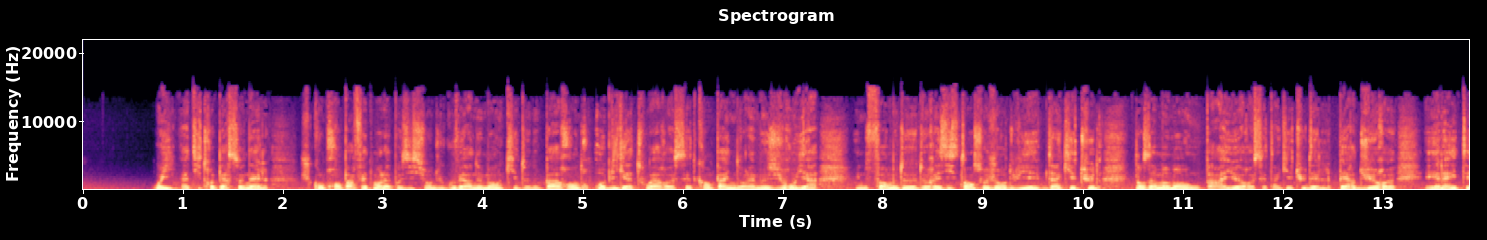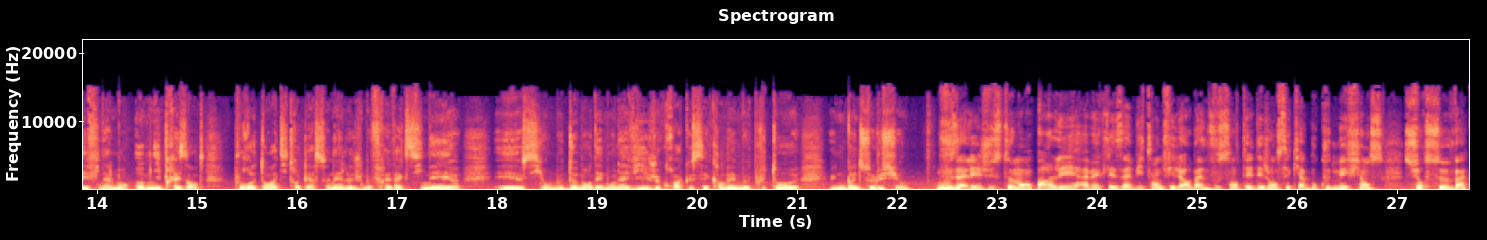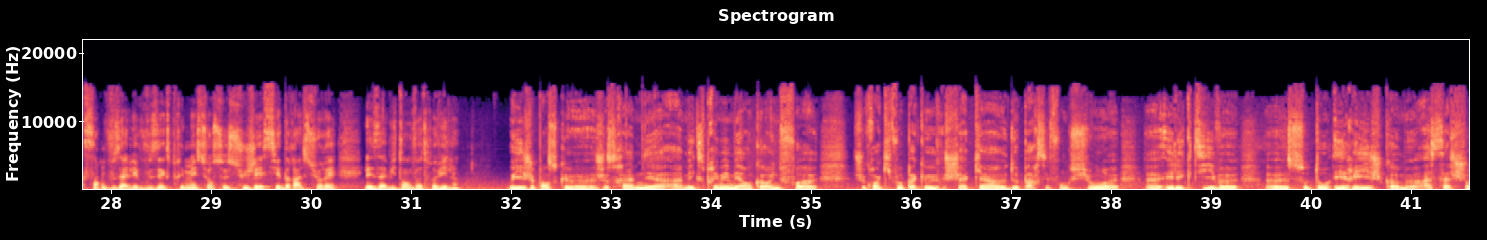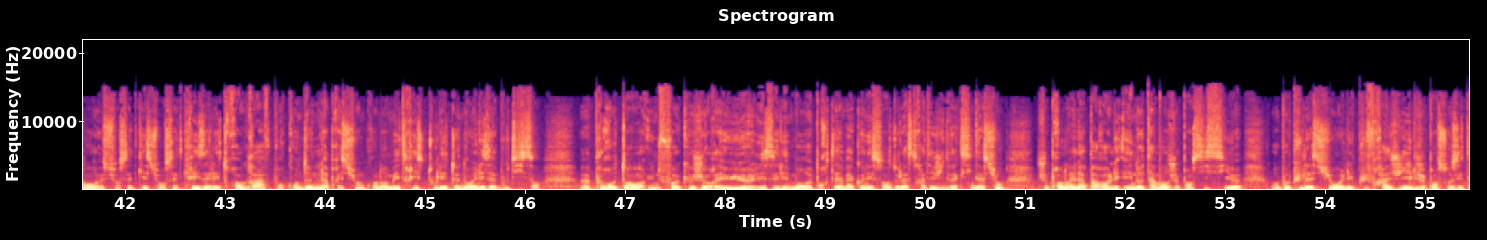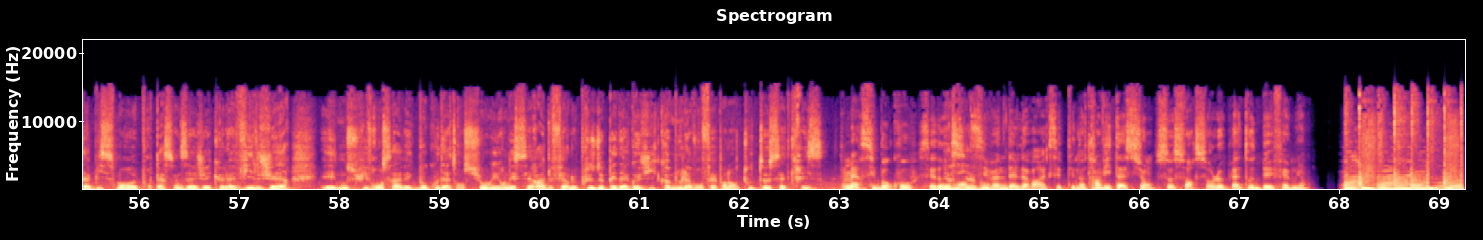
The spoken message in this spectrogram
Oui, à titre personnel, je comprends parfaitement la position du gouvernement qui est de ne pas rendre obligatoire euh, cette campagne dans la mesure où il y a une forme de, résistance aujourd'hui et d'inquiétude, dans un moment où par ailleurs cette inquiétude elle perdure euh, et elle a été finalement omniprésente. Pour autant, à titre personnel, je me ferai vacciner euh, et si on me demandait mon avis, je crois que c'est quand même plutôt une bonne solution. Vous allez justement parler avec les habitants de Villeurbanne. Vous sentez déjà, on sait qu'il y a beaucoup de méfiance sur ce vaccin. Vous allez vous exprimer sur ce sujet, essayer de rassurer les habitants de votre ville? Oui, je pense que je serai amené à, m'exprimer, mais encore une fois, je crois qu'il ne faut pas que chacun, de par ses fonctions euh, électives, euh, s'auto-érige comme un sachant sur cette question. Cette crise, elle est trop grave pour qu'on donne l'impression qu'on en maîtrise tous les tenants et les aboutissants. Euh, pour autant, une fois que j'aurai eu les éléments portés à ma connaissance de la stratégie de vaccination, je prendrai la parole, et notamment, je pense ici aux populations les plus fragiles, je pense aux établissements pour personnes âgées que la ville gère, et nous suivrons ça avec beaucoup d'attention, et on essaiera de faire le plus de pédagogie, comme nous l'avons fait pendant toute cette crise. Merci beaucoup, Cédric Stevendel, d'avoir accepté notre invitation ce soir sur le plateau de BFM Lyon.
